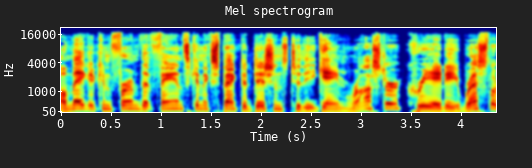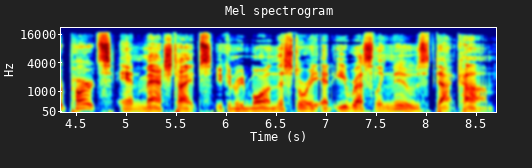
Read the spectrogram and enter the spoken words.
Omega confirmed that fans can expect additions to the game roster, create a wrestler parts, and match types. You can read more on this story at eWrestlingNews.com.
